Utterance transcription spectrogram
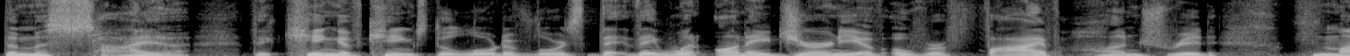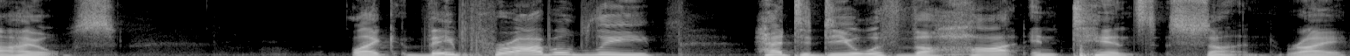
the Messiah, the King of Kings, the Lord of Lords. They, they went on a journey of over 500 miles. Like they probably had to deal with the hot, intense sun, right?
